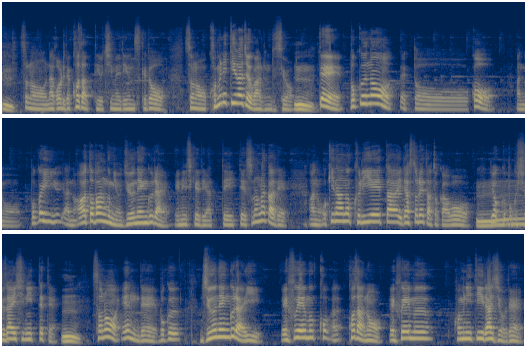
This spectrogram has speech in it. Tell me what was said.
うん。その名残でコザっていう地名で言うんですけどそのコミュニティラジオがあるんですよ。うん。で僕のえっとこうあの僕はあのアート番組を10年ぐらい NHK でやっていてその中であの沖縄のクリエイターイラストレーターとかをよく僕取材しに行っててうん。その縁で僕10年ぐらい FM ココザの FM コミュニティラジオで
